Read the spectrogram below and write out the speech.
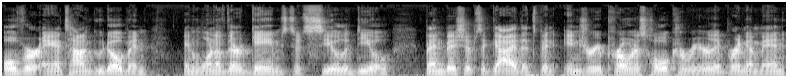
over Anton Khudobin in one of their games to seal the deal. Ben Bishop's a guy that's been injury prone his whole career. They bring him in,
